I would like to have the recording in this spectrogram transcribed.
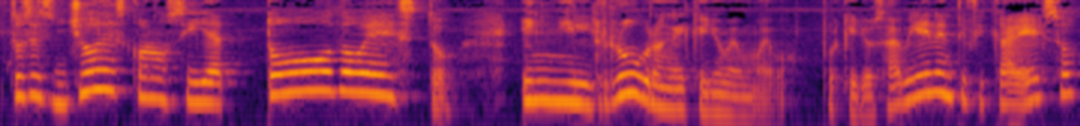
Entonces yo desconocía todo esto en el rubro en el que yo me muevo. Porque yo sabía identificar eso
